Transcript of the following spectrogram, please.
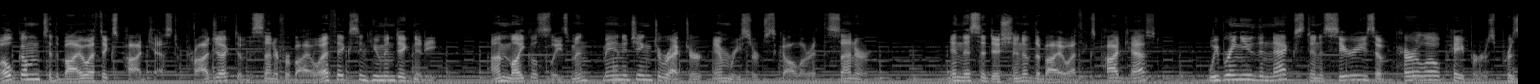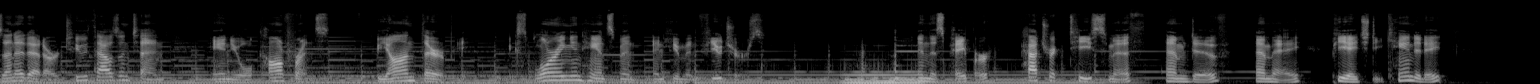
Welcome to the Bioethics Podcast, a project of the Center for Bioethics and Human Dignity. I'm Michael Sleasman, Managing Director and Research Scholar at the Center. In this edition of the Bioethics Podcast, we bring you the next in a series of parallel papers presented at our 2010 annual conference, Beyond Therapy Exploring Enhancement and Human Futures. In this paper, Patrick T. Smith, MDiv, MA, PhD candidate,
